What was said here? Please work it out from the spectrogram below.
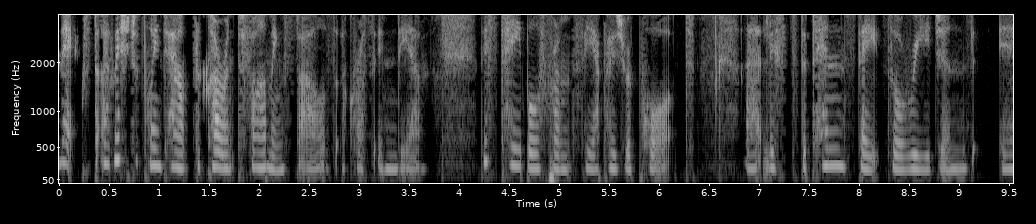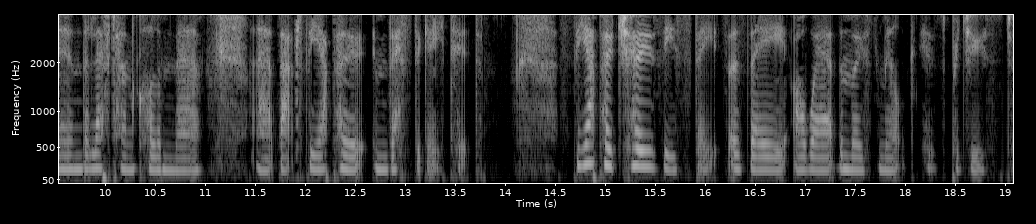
Next, I wish to point out the current farming styles across India. This table from FIAPO's report uh, lists the 10 states or regions in the left-hand column there uh, that FIAPO investigated. FIAPO chose these states as they are where the most milk is produced.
